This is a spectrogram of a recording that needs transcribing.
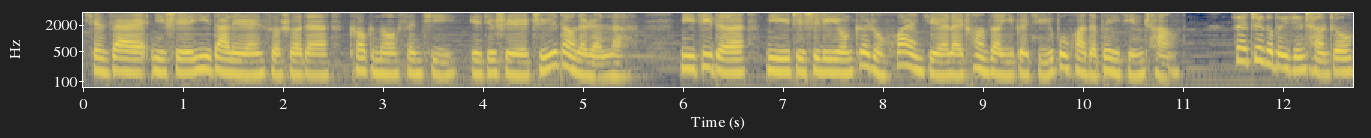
现在你是意大利人所说的 cognoscenti，也就是知道的人了。你记得，你只是利用各种幻觉来创造一个局部化的背景场，在这个背景场中，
